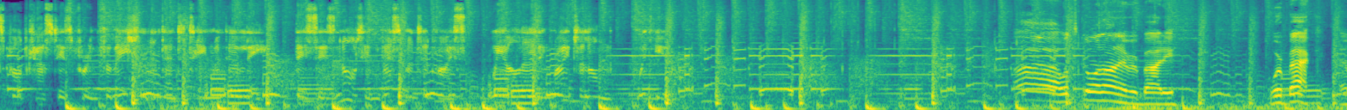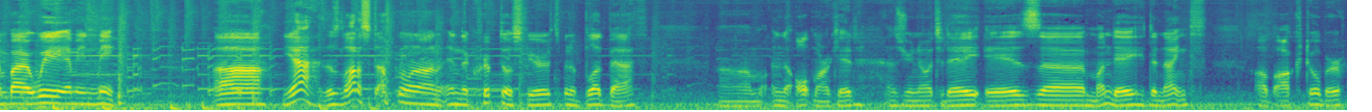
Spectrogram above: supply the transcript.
This podcast is for information and entertainment only. This is not investment advice. We are learning right along with you. Ah, what's going on, everybody? We're back, and by we, I mean me. Uh, yeah, there's a lot of stuff going on in the crypto sphere. It's been a bloodbath um, in the alt market. As you know, today is uh, Monday, the 9th of October.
